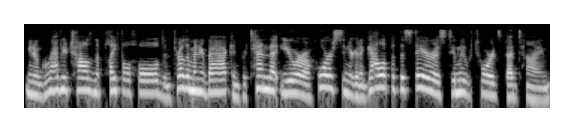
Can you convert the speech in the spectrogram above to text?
you know, grab your child in a playful hold and throw them on your back and pretend that you're a horse and you're going to gallop up the stairs to move towards bedtime.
